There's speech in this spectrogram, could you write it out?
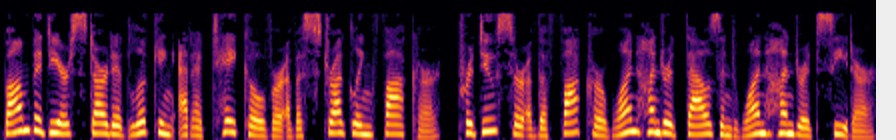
Bombardier started looking at a takeover of a struggling Fokker, producer of the Fokker 100,100-seater.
